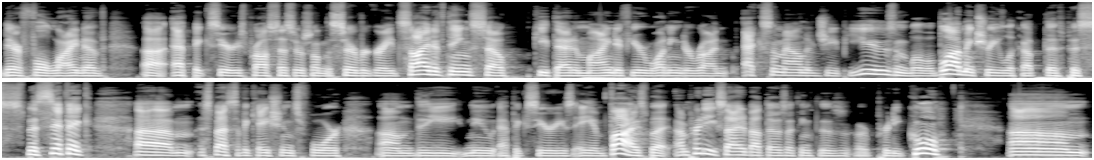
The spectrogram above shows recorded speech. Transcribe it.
their full line of uh, EPYC series processors on the server grade side of things. So keep that in mind if you're wanting to run X amount of GPUs and blah, blah, blah. Make sure you look up the specific um, specifications for um, the new EPYC series AM5s. But I'm pretty excited about those. I think those are pretty cool. Um,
